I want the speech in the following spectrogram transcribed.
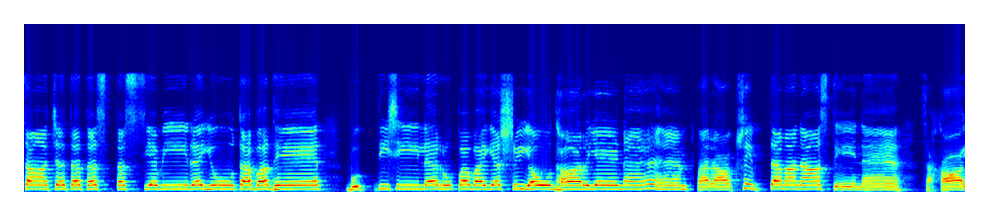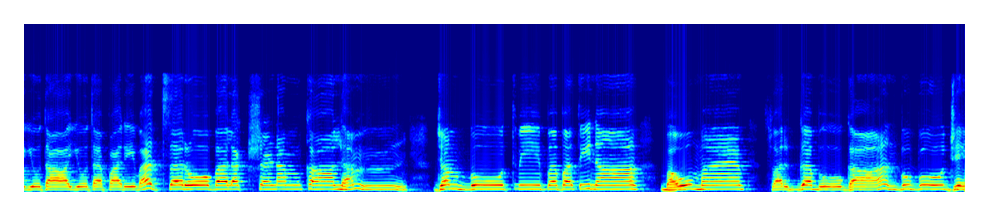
सा च ततस्तस्य वीरयूतपधेर् बुद्धिशीलरूपवयश्रियौधार्येण पराक्षिप्तमनास्तेन सहायुधायुधपरिवत्सरोपलक्षणं कालं जम्बूद्वीपपतिना भौम स्वर्गभोगान् बुभुजे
